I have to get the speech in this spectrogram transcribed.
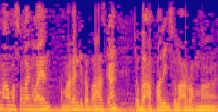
amal-amal soleh yang lain. Kemarin kita bahas kan, coba apalin surah Ar-Rahman.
